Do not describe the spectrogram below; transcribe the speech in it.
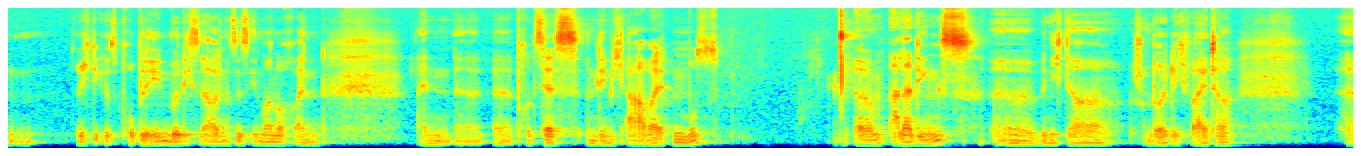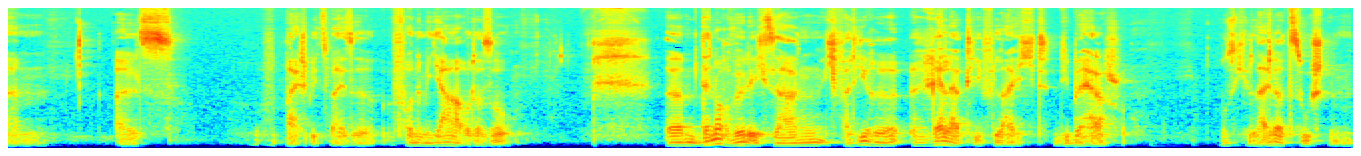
ein richtiges Problem, würde ich sagen. Es ist immer noch ein ein äh, äh, Prozess, an dem ich arbeiten muss. Ähm, allerdings äh, bin ich da schon deutlich weiter ähm, als beispielsweise vor einem Jahr oder so. Ähm, dennoch würde ich sagen, ich verliere relativ leicht die Beherrschung. Muss ich leider zustimmen.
